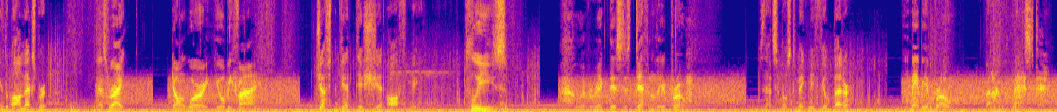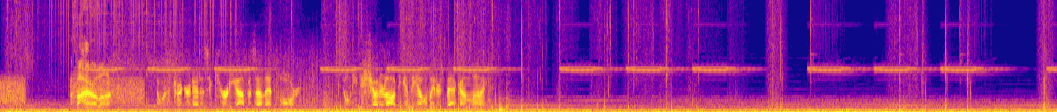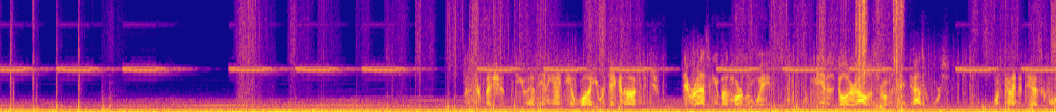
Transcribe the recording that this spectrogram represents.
You the bomb expert? That's right. Don't worry, you'll be fine. Just get this shit off me. Please. Whoever rigged this is definitely a pro. Is that supposed to make me feel better? You may be a pro, but I'm a master. A fire alarm. It was triggered at a security office on that floor. You'll need to shut it off to get the elevators back online. What kind of task force?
